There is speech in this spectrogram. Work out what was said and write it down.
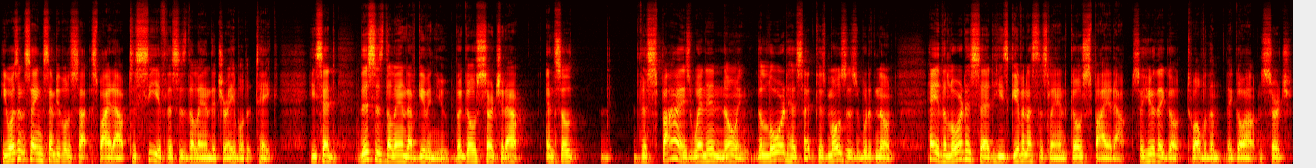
He wasn't saying send people to spy it out to see if this is the land that you're able to take. He said, This is the land I've given you, but go search it out. And so the spies went in knowing the Lord has said, because Moses would have known, hey, the Lord has said he's given us this land, go spy it out. So here they go, 12 of them, they go out and search.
